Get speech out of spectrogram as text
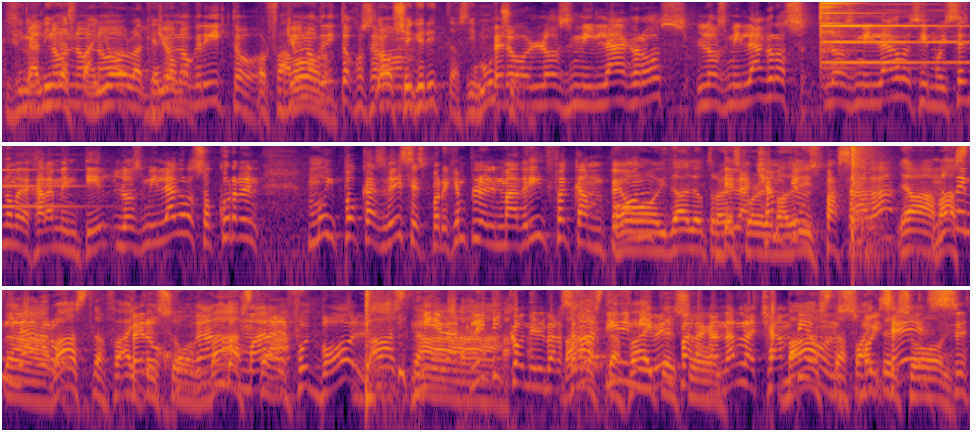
que si la Liga Española, que yo no, grito, por favor, yo no grito, José Ramón. No, sí gritas, y mucho. Pero los milagros, los milagros, los milagros, y Moisés no me dejará mentir, los milagros ocurren muy pocas veces. Por ejemplo, el Madrid fue campeón dale otra vez de la Champions pasada. Ya, no basta, de milagro, basta, pero jugando basta, mal al fútbol. Basta, ni el Atlético ni el Barcelona tienen nivel para ganar la Champions, basta, Moisés.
